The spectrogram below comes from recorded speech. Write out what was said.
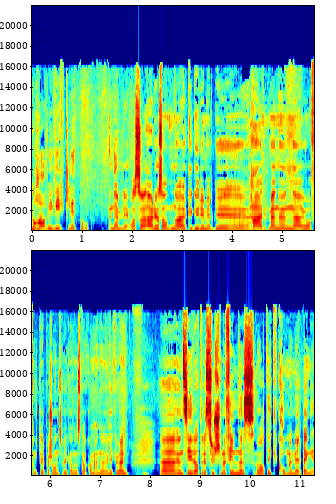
Nå har vi virkelig et behov. Nemlig. Og så er det jo sånn, Nå er jo ikke Guri Melby eh, her, men hun er jo offentlig person, så vi kan jo snakke om henne likevel. Eh, Hun sier at ressursene finnes, og at det ikke kommer mer penger.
